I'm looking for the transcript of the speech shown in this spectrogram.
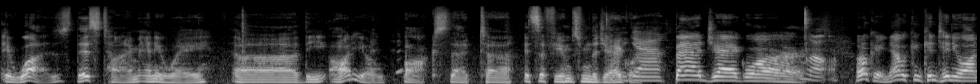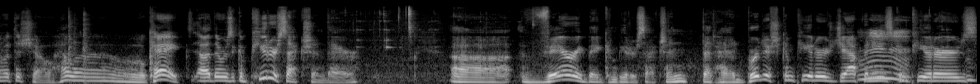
it was, this time anyway, uh, the audio box that, uh, it's the fumes from the Jaguar. Yeah. Bad Jaguar. Oh. Okay, now we can continue on with the show. Hello. Okay, uh, there was a computer section there. Uh, very big computer section that had British computers, Japanese computers,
